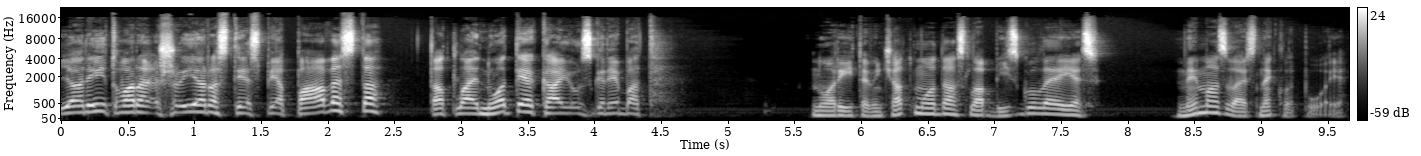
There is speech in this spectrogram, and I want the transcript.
ja rīt varēšu ierasties pie pāvesta, tad lai notiek, kā jūs gribat. No rīta viņš atmodās, labi izgulējies, nemaz vairs neklepoja.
